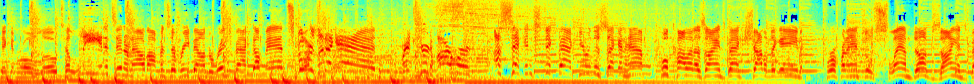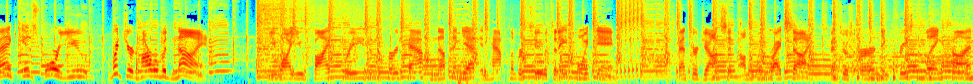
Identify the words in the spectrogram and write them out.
Pick and roll low to Lee, and it's in and out. Offensive rebound to Rich back up and scores it again. Richard Harward, a second stick back here in the second half. We'll call it a Zions Bank shot of the game for a financial slam dunk. Zions Bank is for you. Richard Harward with nine. BYU five threes in the first half, nothing yet in half number two. It's an eight point game. Spencer Johnson on the wing right side. Spencer's earned increased playing time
